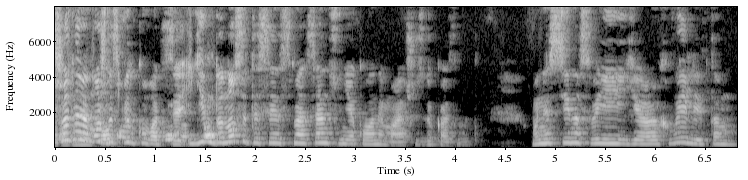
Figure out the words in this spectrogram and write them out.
Що з ними можна спілкуватися? Їм доносити се- сенсу ніякого немає, щось доказувати. Вони всі на своїй е, хвилі там.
